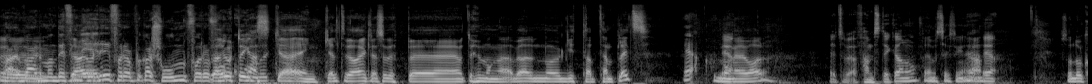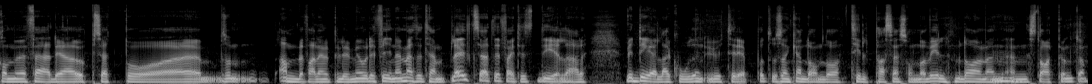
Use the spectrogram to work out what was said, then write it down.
Hva er, hva er det man Eh, definerer for applikasjonen for å Vi har gjort det kode? enkelt. Vi har egentlig satt eh, inte hvor mange, vi har noen GitHub templates. Ja. Hvor mange Ja. det var? Jeg tror vi har fem stykker nå. Fem, sex stycken? Ja. Ja. Som då kommer färdiga uppsätt på eh, som anbefaller med Lumio. Och det fina med att det templates är att vi faktiskt delar, vi delar koden ut till repot och sen kan de då tillpassa den som de vill. Men då har de en, Mm. en startpunkt. Då.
